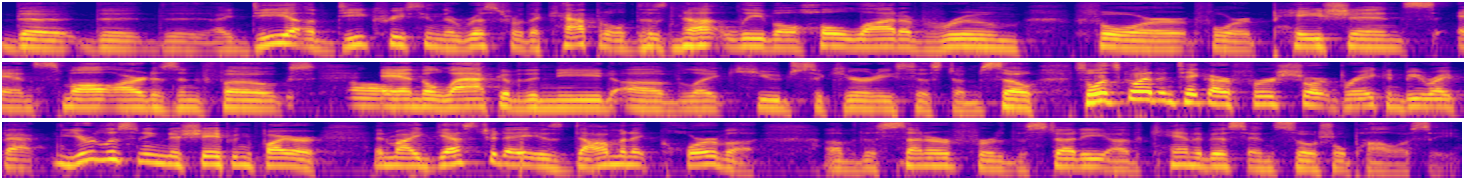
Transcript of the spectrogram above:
the the the idea of decreasing the risk for the capital does not leave a whole lot of room for for patients and small artisan folks oh. and the lack of the need of like huge security systems. So so let's go ahead and take our first short break and be right back. You're listening to Shaping Fire and my guest today is Dominic Corva of the Center for the Study of Cannabis and Social Policy.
